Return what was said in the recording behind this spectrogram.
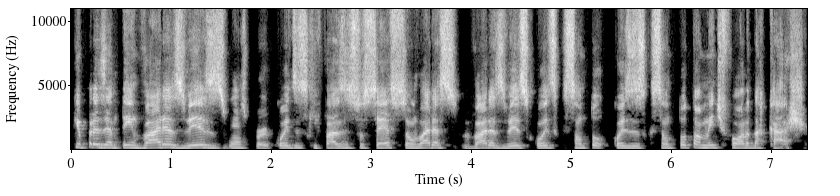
Porque, por exemplo, tem várias vezes, vamos por coisas que fazem sucesso, são várias, várias vezes coisas que são, coisas que são totalmente fora da caixa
